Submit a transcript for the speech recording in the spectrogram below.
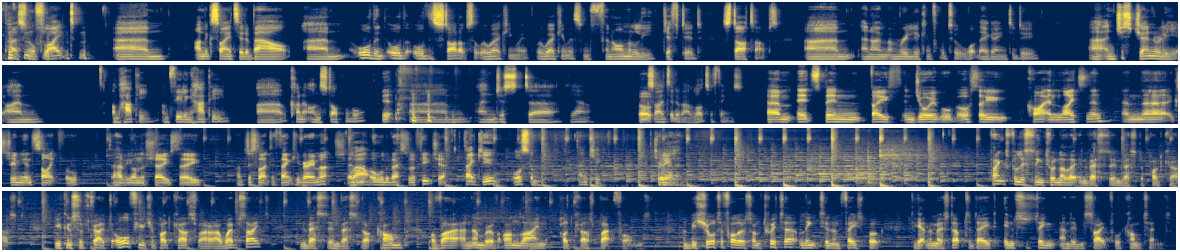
personal flight. Um, I'm excited about um, all the all the all the startups that we're working with. We're working with some phenomenally gifted startups, um, and I'm I'm really looking forward to what they're going to do. Uh, and just generally, I'm I'm happy. I'm feeling happy, uh, kind of unstoppable, Yeah. um, and just uh, yeah, Well- excited about lots of things. Um, it's been both enjoyable but also quite enlightening and uh, extremely insightful to have you on the show. So I'd just like to thank you very much and Wow. all the best for the future. Thank you. Awesome. Thank you. Brilliant. Thanks for listening to another Invested Investor podcast. You can subscribe to all future podcasts via our website, investedinvestor.com, or via a number of online podcast platforms. And be sure to follow us on Twitter, LinkedIn, and Facebook to get the most up to date, interesting, and insightful content.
